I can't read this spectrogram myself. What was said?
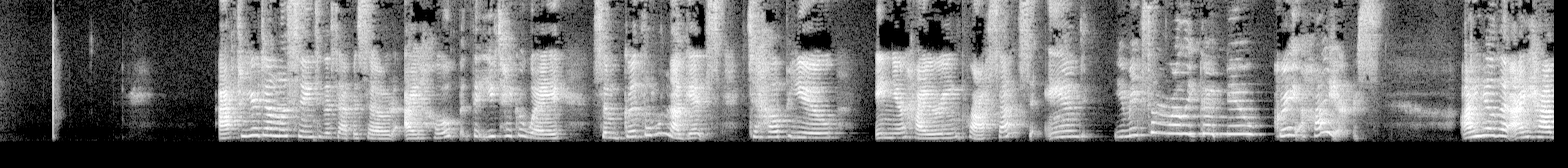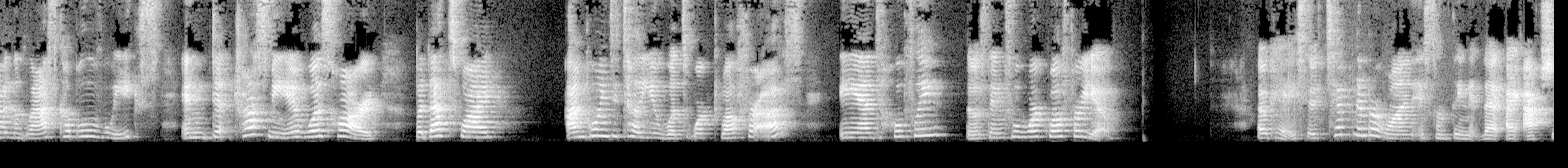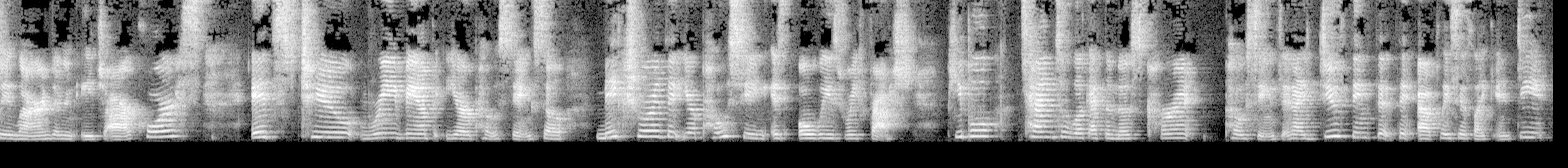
After you're done listening to this episode, I hope that you take away some good little nuggets to help you in your hiring process and you make some really good new great hires. I know that I have in the last couple of weeks, and d- trust me, it was hard, but that's why I'm going to tell you what's worked well for us, and hopefully those things will work well for you. Okay, so tip number one is something that I actually learned in an HR course. It's to revamp your posting. So make sure that your posting is always refreshed. People tend to look at the most current postings, and I do think that uh, places like Indeed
